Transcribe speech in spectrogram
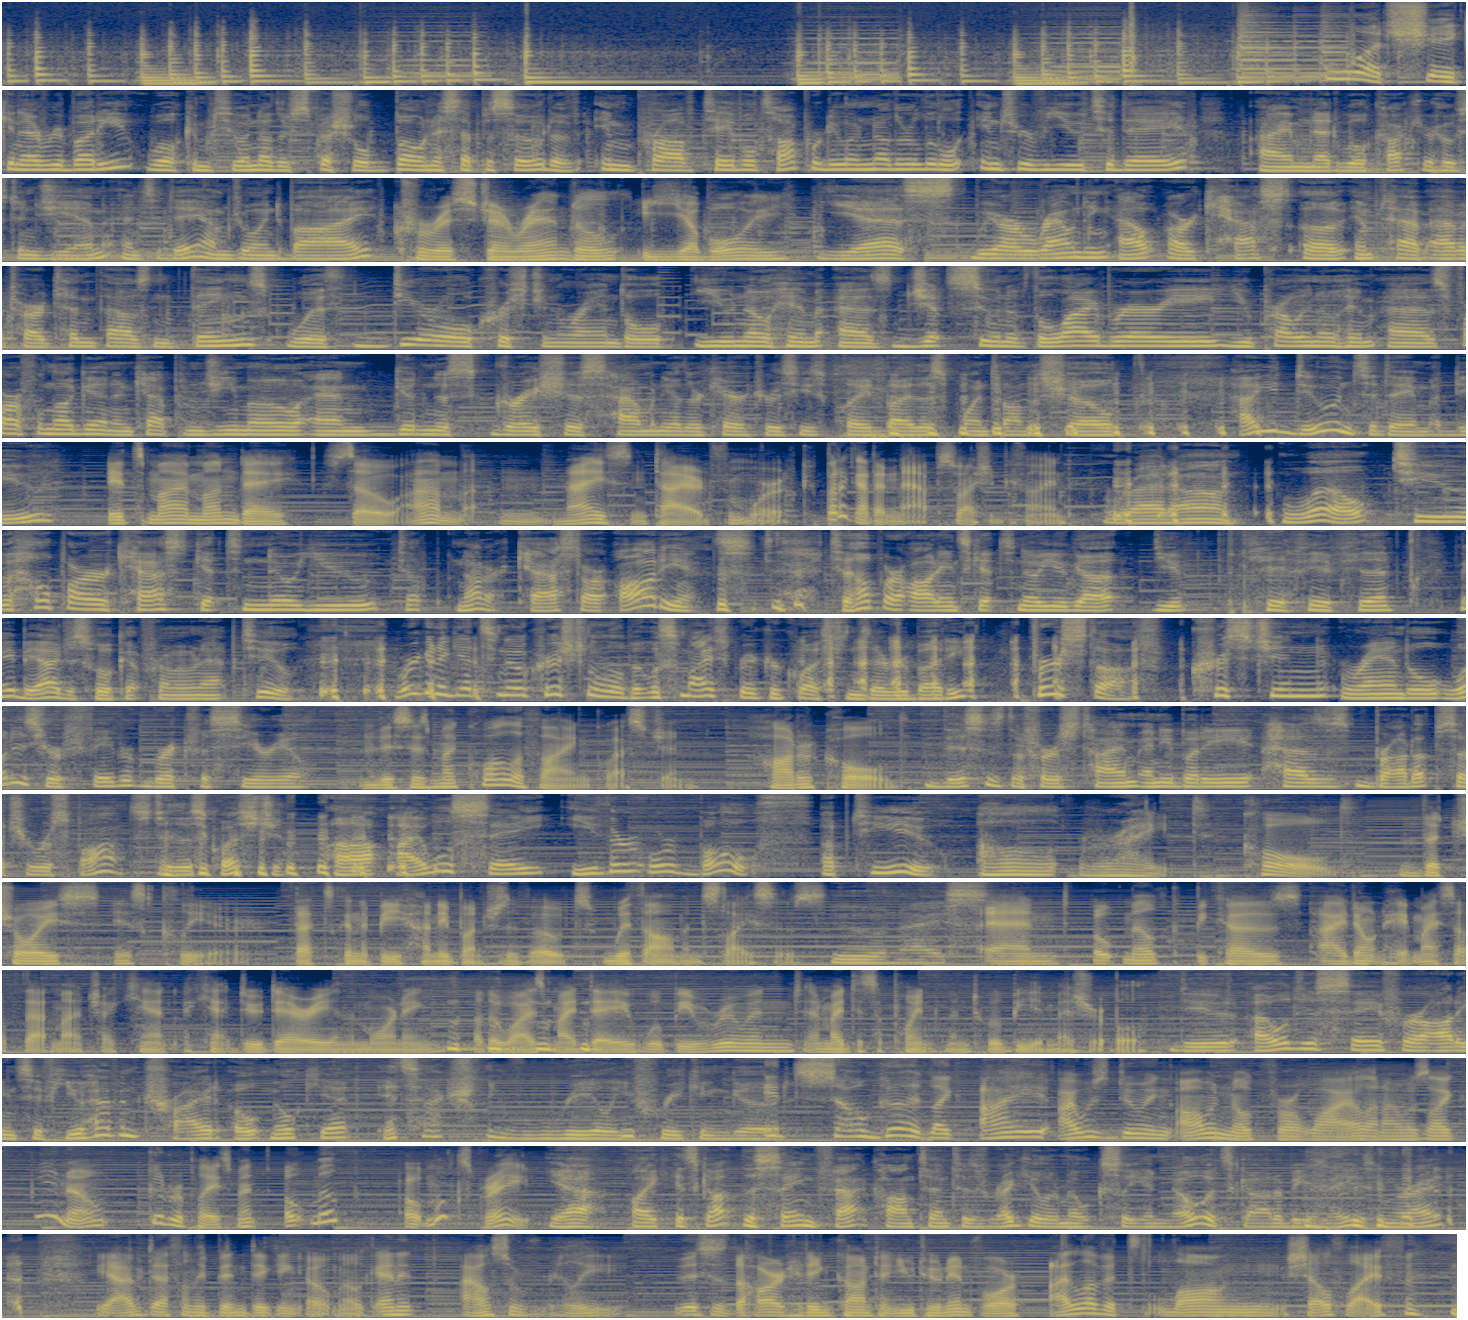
What's shaking, everybody? Welcome to another special bonus episode of Improv Tabletop. We're doing another little interview today. I'm Ned Wilcock, your host and GM, and today I'm joined by. Christian Randall, ya boy. Yes, we are rounding out our cast of ImpTab Avatar 10,000 Things with dear old Christian Randall. You know him as Jetsoon of the Library. You probably know him as Farfalnuggin and Captain Gmo, and goodness gracious, how many other characters he's played by this point on the show. How you doing today, my dude? It's my Monday, so I'm nice and tired from work, but I got a nap, so I should be fine. Right on. well, to help our cast get to know you, to, not our cast, our audience, to help our audience get to know you, got you. Maybe I just woke up from a nap too. We're gonna get to know Christian a little bit with some icebreaker questions, everybody. First off, Christian Randall, what is your favorite breakfast cereal? This is my qualifying question. Hot or cold? This is the first time anybody has brought up such a response to this question. uh, I will say either or both. Up to you. All right. Cold. The choice is clear. That's going to be honey bunches of oats with almond slices. Ooh, nice. And oat milk because I don't hate myself that much. I can't I can't do dairy in the morning. Otherwise my day will be ruined and my disappointment will be immeasurable. Dude, I will just say for our audience, if you haven't tried oat milk yet, it's actually really freaking good. It's so good. Like I I was doing almond milk for a while and I was like, you know, good replacement. Oat milk? Oat milk's great. yeah, like it's got the same fat content as regular milk, so you know it's got to be amazing, right? Yeah, I've definitely been digging oat milk, and it. I also really. This is the hard hitting content you tune in for. I love its long shelf life.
